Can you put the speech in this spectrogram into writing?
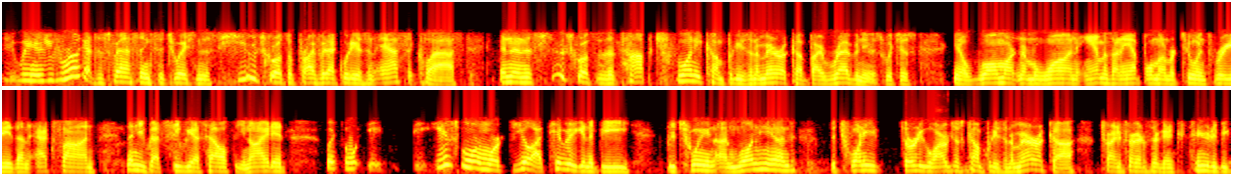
you've really got this fascinating situation, this huge growth of private equity as an asset class, and then this huge growth of the top 20 companies in America by revenues, which is, you know, Walmart number one, Amazon, Apple number two and three, then Exxon, then you've got CVS Health, United. But is more and more deal activity going to be between, on one hand, the 20, 30 largest companies in America trying to figure out if they're going to continue to be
